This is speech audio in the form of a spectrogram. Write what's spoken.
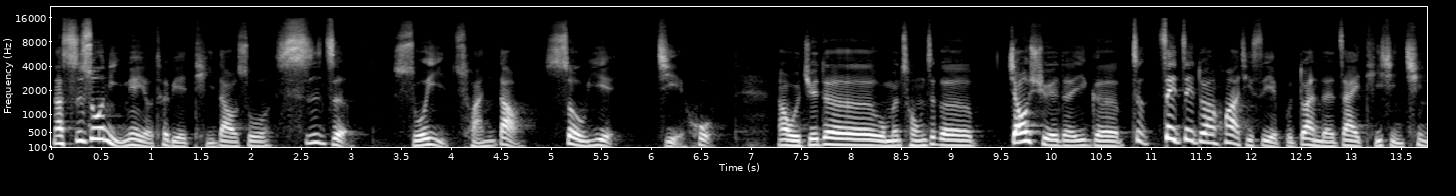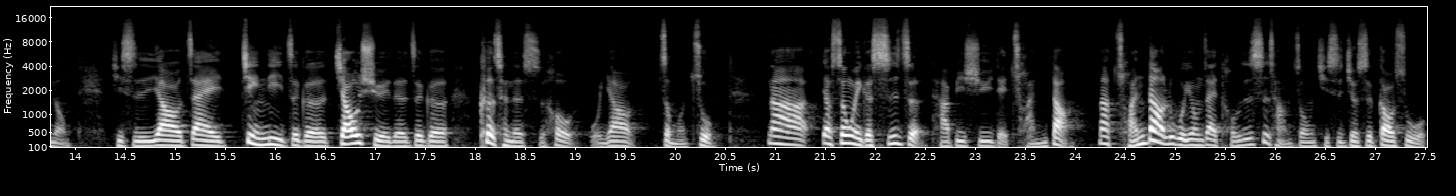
那《诗说》里面有特别提到说，诗者所以传道授业解惑。那我觉得我们从这个教学的一个这这这段话，其实也不断的在提醒庆农，其实要在建立这个教学的这个课程的时候，我要怎么做？那要身为一个师者，他必须得传道。那传道如果用在投资市场中，其实就是告诉我，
